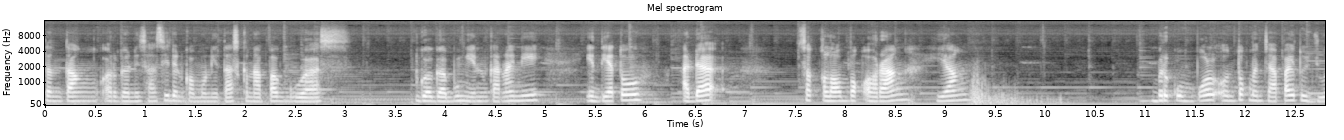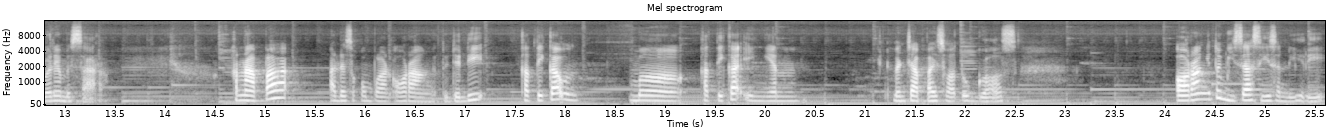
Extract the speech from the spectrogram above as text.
tentang organisasi dan komunitas kenapa gue gue gabungin karena ini intinya tuh ada sekelompok orang yang berkumpul untuk mencapai tujuan yang besar. Kenapa ada sekumpulan orang gitu? Jadi ketika me, ketika ingin mencapai suatu goals, orang itu bisa sih sendiri,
